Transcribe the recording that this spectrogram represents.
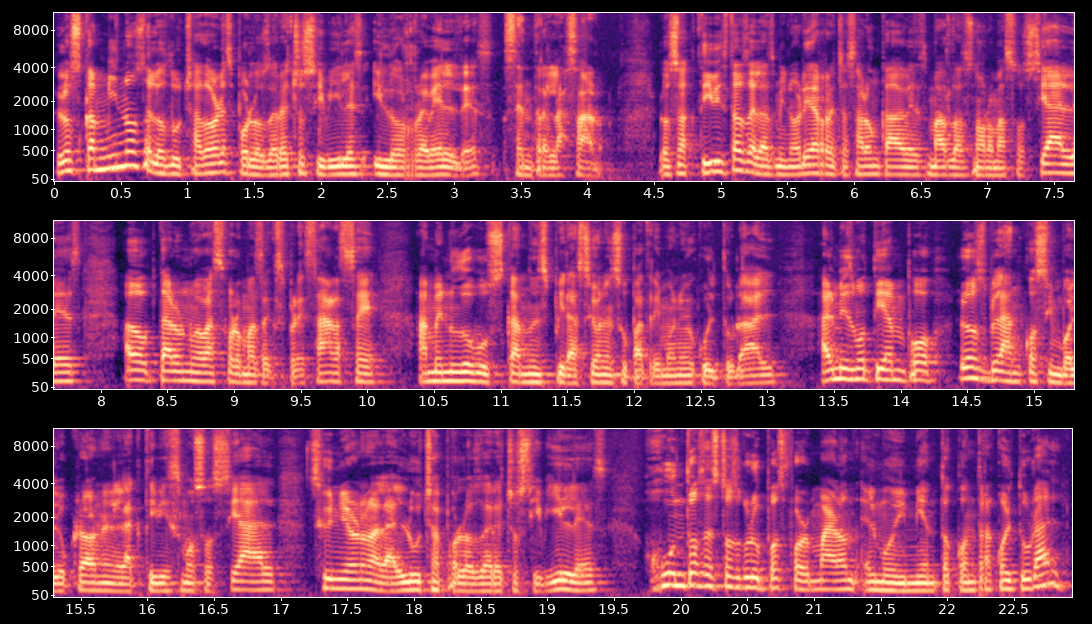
Los caminos de los luchadores por los derechos civiles y los rebeldes se entrelazaron. Los activistas de las minorías rechazaron cada vez más las normas sociales, adoptaron nuevas formas de expresarse, a menudo buscando inspiración en su patrimonio cultural. Al mismo tiempo, los blancos se involucraron en el activismo social, se unieron a la lucha por los derechos civiles. Juntos estos grupos formaron el movimiento contracultural.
